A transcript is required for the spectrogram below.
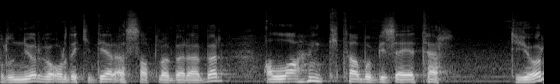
bulunuyor ve oradaki diğer ashapla beraber Allah'ın kitabı bize yeter diyor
